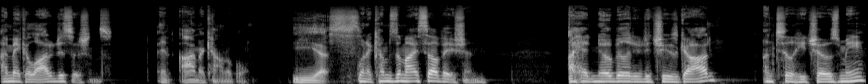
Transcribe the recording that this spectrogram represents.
I make a lot of decisions, and I'm accountable. Yes. when it comes to my salvation, I had no ability to choose God until He chose me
